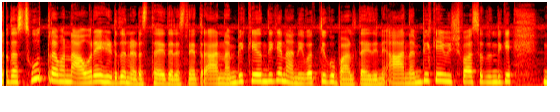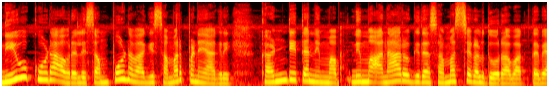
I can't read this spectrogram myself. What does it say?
ನನ್ನ ಸೂತ್ರವನ್ನು ಅವರೇ ಹಿಡಿದು ನಡೆಸ್ತಾ ಇದ್ದಾರೆ ಸ್ನೇಹಿತರೆ. ಆ ನಂಬಿಕೆಯೊಂದಿಗೆ ನಾನು ಇವತ್ತಿಗೂ ಬಾಳ್ತಾ ಇದ್ದೀನಿ. ಆ ನಂಬಿಕೆ ವಿಶ್ವಾಸದೊಂದಿಗೆ ನೀವು ಕೂಡ ಅವರಲ್ಲಿ ಸಂಪೂರ್ಣವಾಗಿ ಸಮರ್ಪಣೆಯಾಗ್ರಿ. ಖಂಡಿತ ನಿಮ್ಮ ನಿಮ್ಮ ಅನಾರೋಗ್ಯದ ಸಮಸ್ಯೆಗಳು ದೂರವಾಗ್ತವೆ.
